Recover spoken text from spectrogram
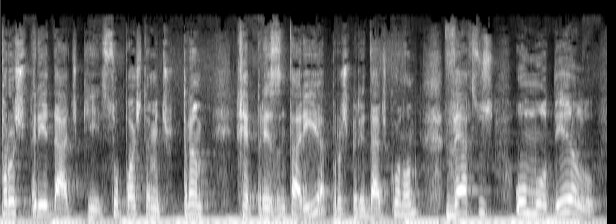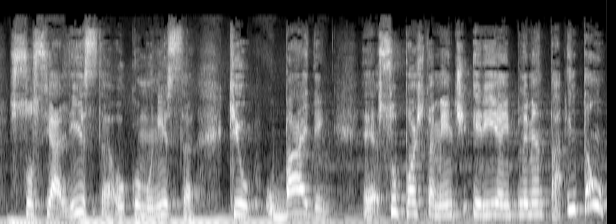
prosperidade que supostamente o Trump representaria, a prosperidade econômica, versus o modelo socialista ou comunista que o, Biden é, supostamente iria implementar. Então,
